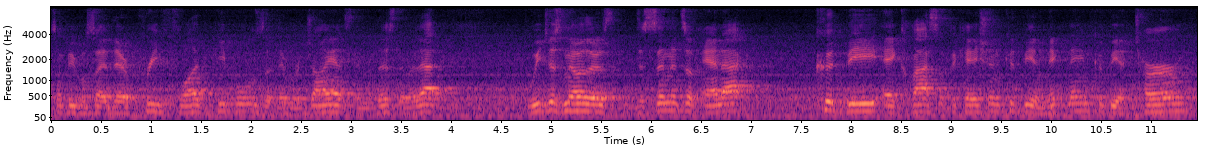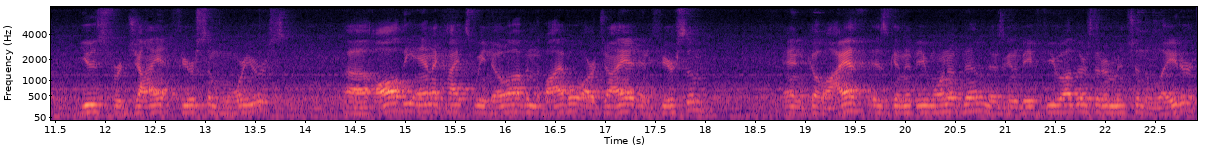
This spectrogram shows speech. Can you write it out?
Some people say they're pre flood peoples, that they were giants, they were this, they were that. We just know there's descendants of Anak, could be a classification, could be a nickname, could be a term used for giant, fearsome warriors. Uh, all the Anakites we know of in the Bible are giant and fearsome, and Goliath is going to be one of them. There's going to be a few others that are mentioned later,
